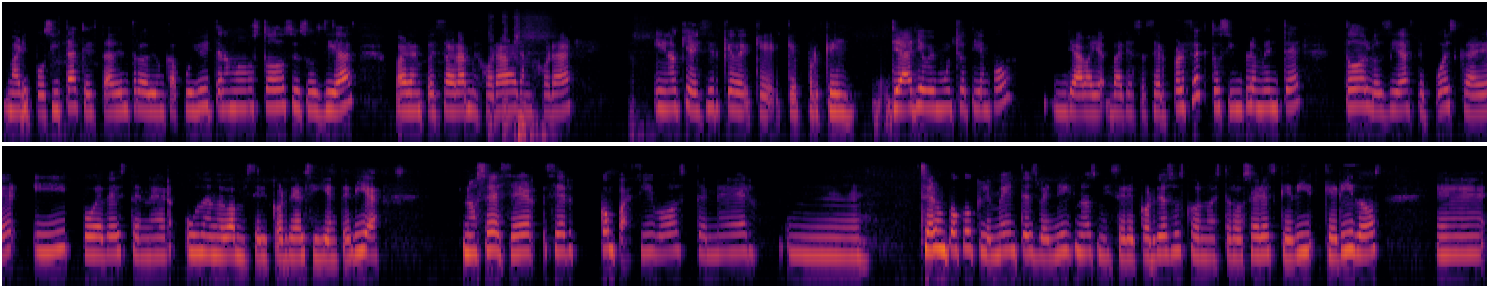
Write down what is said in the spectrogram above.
mariposita que está dentro de un capullo y tenemos todos esos días para empezar a mejorar, a mejorar. Y no quiere decir que, que, que porque ya lleve mucho tiempo, ya vayas a ser perfecto, simplemente todos los días te puedes caer y puedes tener una nueva misericordia al siguiente día no sé, ser, ser compasivos, tener, mm, ser un poco clementes, benignos, misericordiosos con nuestros seres queridos, eh,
